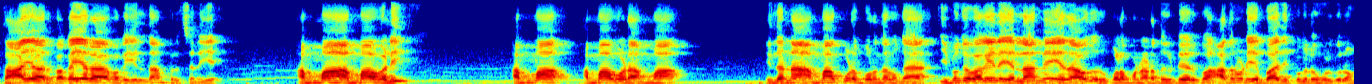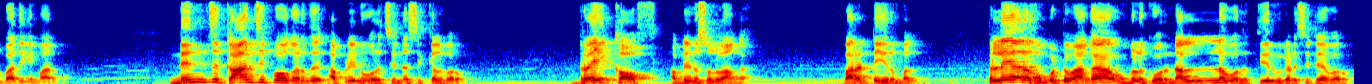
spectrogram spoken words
தாயார் வகையறா வகையில் தான் பிரச்சனையே. அம்மா அம்மா வழி. அம்மா அம்மாவோட அம்மா. இல்லைன்னா அம்மா கூட பிறந்தவங்க இவங்க வகையில் எல்லாமே ஏதாவது ஒரு குழப்பம் நடந்துக்கிட்டே இருக்கும். அதனுடைய பாதிப்புகள் உங்களுக்கு ரொம்ப அதிகமாக இருக்கும். நெஞ்சு காஞ்சி போகிறது அப்படின்னு ஒரு சின்ன சிக்கல் வரும். ட்ரை காஃப் அப்படின்னு சொல்லுவாங்க. வறட்டு இருமல். பிள்ளையாரை கும்பிட்டு வாங்க உங்களுக்கு ஒரு நல்ல ஒரு தீர்வு கிடைச்சிட்டே வரும்.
